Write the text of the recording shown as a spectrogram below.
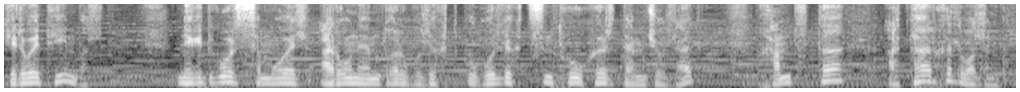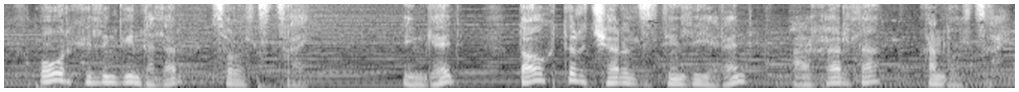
Хэрвээ тийм бол 1-р Самуэль 18 дугаар бүлэгт өгүүлэгдсэн түүхээр дамжуулаад хамтдаа атаархал болон уур хилэнгийн талаар суралцгаая. Ингээд доктор Чарлз Стенли ярианд анхаарлаа хандуулцгаая.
